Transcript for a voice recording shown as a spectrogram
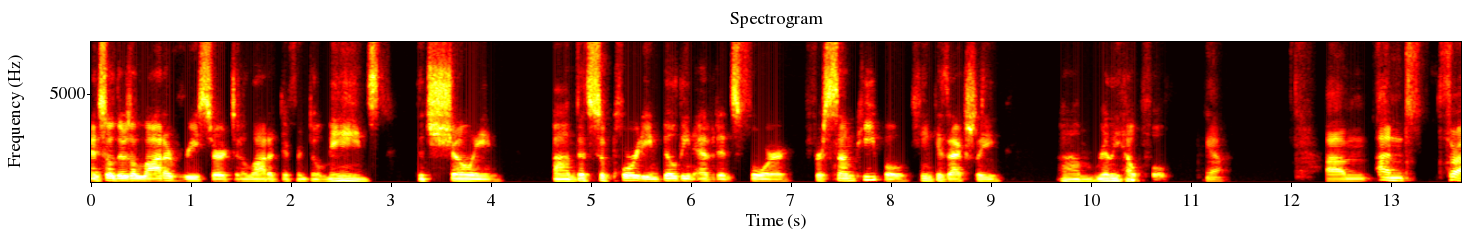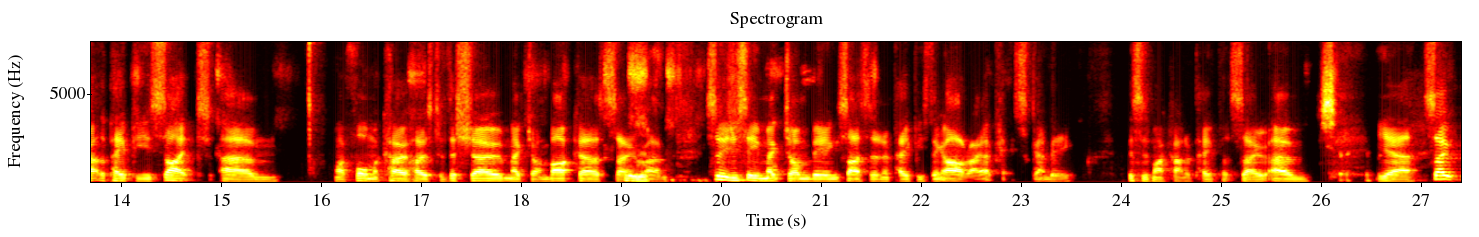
And so there's a lot of research in a lot of different domains that's showing um, that's supporting building evidence for for some people kink is actually um, really helpful. Yeah. Um, and throughout the paper you cite um, my former co-host of this show, Meg John Barker. So um, as soon as you see Meg John being cited in a paper, you think, "Oh right, okay, it's going to be this is my kind of paper." So um, yeah. So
